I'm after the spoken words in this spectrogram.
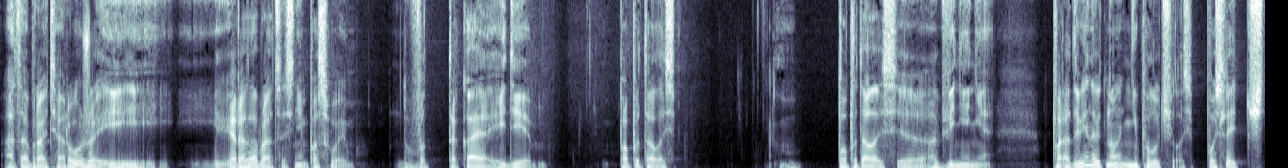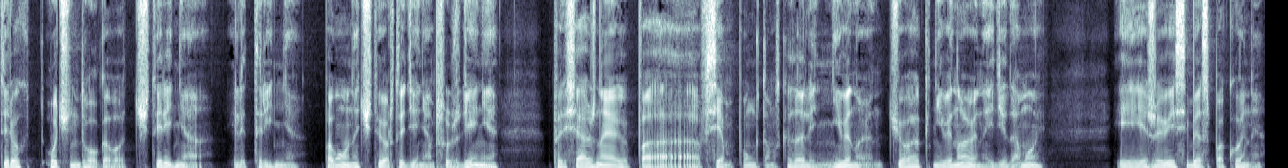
отобрать оружие и, и разобраться с ним по-своему. Вот такая идея попыталась, попыталась э, обвинение продвинуть, но не получилось. После четырех, очень долгого, четыре дня или три дня, по-моему, на четвертый день обсуждения, присяжные по всем пунктам сказали, невиновен. Чувак, невиновен, иди домой и живи себе спокойно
